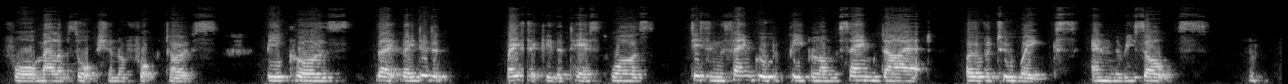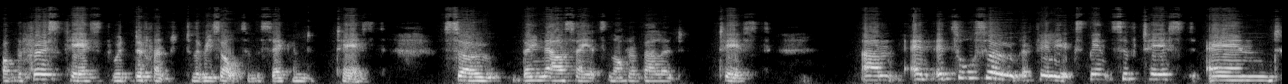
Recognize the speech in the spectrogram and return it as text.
for malabsorption of fructose because they, they did it, basically the test was testing the same group of people on the same diet over two weeks and the results of the first test were different to the results of the second test. So they now say it's not a valid test. Um, and it's also a fairly expensive test and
